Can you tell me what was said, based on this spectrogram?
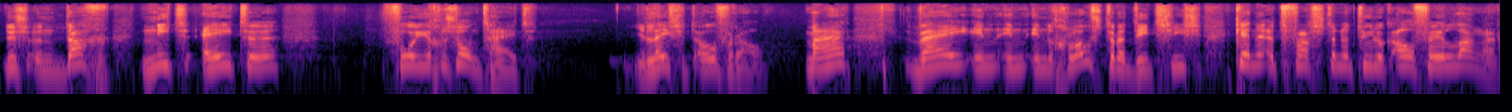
dus een dag niet eten, voor je gezondheid. Je leest het overal. Maar wij in, in, in de geloofstradities kennen het vasten natuurlijk al veel langer.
